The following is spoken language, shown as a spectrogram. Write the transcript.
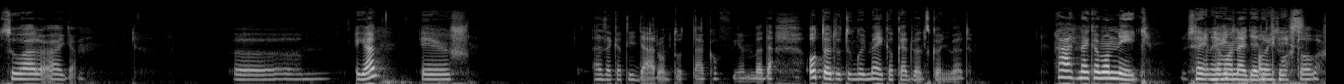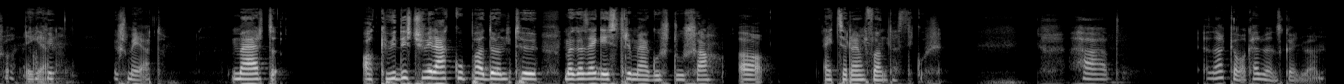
Szóval, igen. Ö, igen, és ezeket így elrontották a filmbe, de ott tartottunk, hogy melyik a kedvenc könyved. Hát nekem a négy. Szerintem a Négy, negyedik amit rész. most olvasol. Igen. Oké. És miért? Mert a Quidditch világkupa döntő, meg az egész trimágus dusa a, egyszerűen fantasztikus. Hát, nekem a kedvenc könyvem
